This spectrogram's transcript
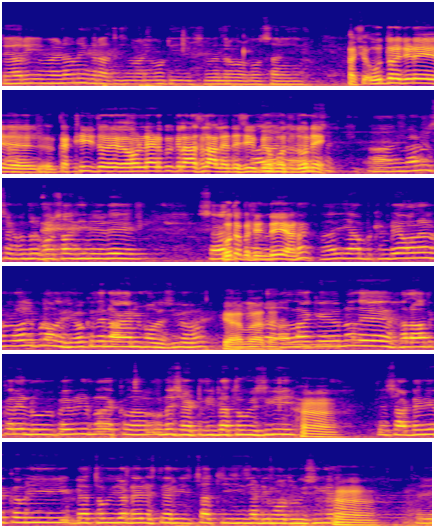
ਤਿਆਰੀ ਮੈਡਮ ਨੇ ਕਰਾਤੀ ਸੀ ਮਾੜੀ ਮੋਟੀ ਸੁਰਿੰਦਰ ਕੌਰ ਖੋਸਾ ਨੇ। ਜੀ ਅੱਛਾ ਉਧਰ ਜਿਹੜੇ ਇਕੱਠੀ ਆਨਲਾਈਨ ਕੋਈ ਕਲਾਸ ਲਾ ਲੈਂਦੇ ਸੀ ਪਿਓ ਪੁੱਤ ਦੋਨੇ? ਹਾਂ ਮੈਡਮ ਸੁਖਵਿੰਦਰ ਖੋਸਾ ਜੀ ਨੇ ਜਿਹੜੇ ਸ਼ਾਇਦ ਉਹ ਤਾਂ ਬਠਿੰਡੇ ਆ ਨਾ। ਹਾਂ ਜੀ ਹਾਂ ਬਠਿੰਡੇ ਆਨਲਾਈਨ ਰੋਜ਼ ਪੜਾਉਂਦੇ ਸੀ ਉਹ ਕਿਤੇ ਨਾਗਾ ਨਹੀਂ ਪਾਉਂਦੇ ਸੀ ਉਹ। ਕੀ ਬਾਤ ਹੈ। ਹਾਲਾਂਕਿ ਉਹਨਾਂ ਦੇ ਹਾਲਾਤ ਘਰੇਲੂ ਕਈ ਵਾਰੀ ਉਹਨਾਂ ਦਾ ਇੱਕ ਉਹਨੇ ਸੈੱਟ ਦੀ ਡੈਥ ਹੋ ਗਈ ਸੀਗੀ। ਹਾਂ। ਤੇ ਸਾਡੇ ਵੀ ਇੱਕ ਵਾਰੀ ਡੈਥ ਹੋ ਗਈ ਸਾਡੇ ਰਿਸ਼ਤੇਦਾਰੀ ਚਾਚੀ ਜੀ ਸਾਡੀ ਮੌਤ ਹੋ ਗਈ ਸੀਗੀ। ਹਾਂ। ਤੇ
